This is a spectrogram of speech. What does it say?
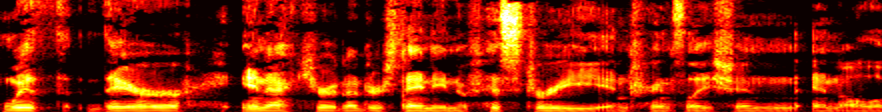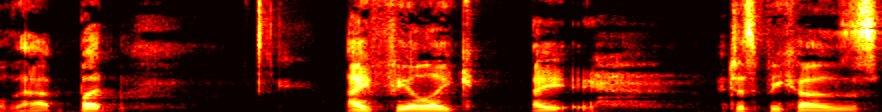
with their inaccurate understanding of history and translation and all of that. But I feel like I just because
